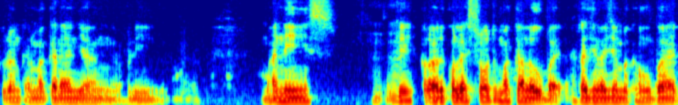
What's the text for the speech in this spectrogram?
Kurangkan makanan yang apa ni manis. Okay. Kalau ada kolesterol tu makanlah ubat. Rajin-rajin makan ubat.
